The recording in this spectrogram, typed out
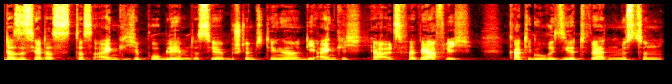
Das ist ja das, das eigentliche Problem, dass hier bestimmte Dinge, die eigentlich ja als verwerflich kategorisiert werden müssten,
